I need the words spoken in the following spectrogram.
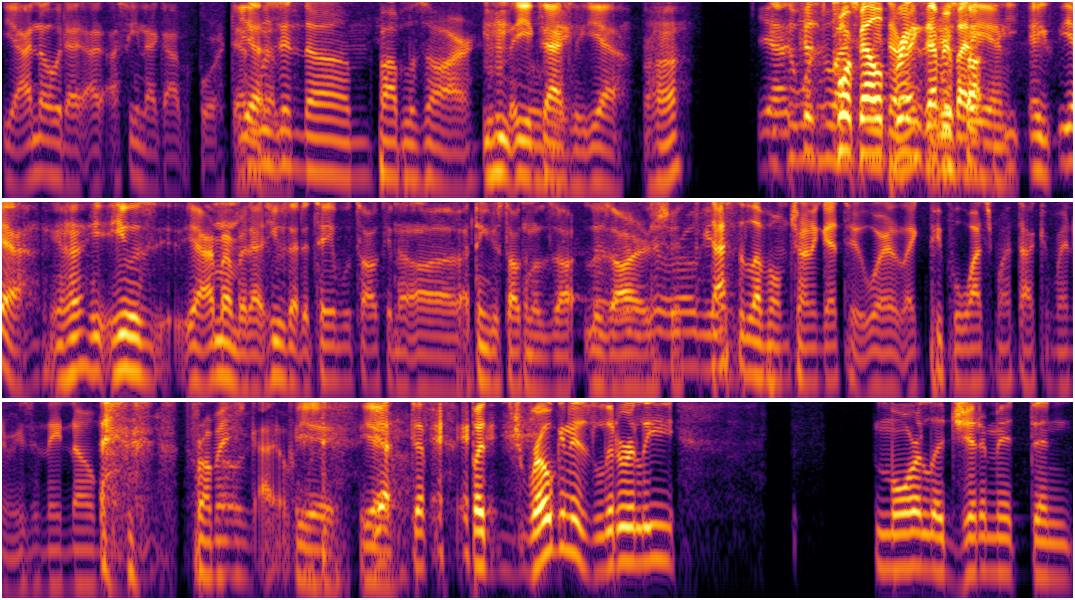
yeah, I know who that. I, I seen that guy before. He was in the um, Bob Lazar. Mhm, exactly. Yeah. Uh huh. He's the one because Corbell brings directed it. everybody in. He he- yeah, uh-huh. he, he was. Yeah, I remember that. He was at the table talking to. Uh, I think he was talking to Lazar, Lazar and shit. That's the level I'm trying to get to, where like people watch my documentaries and they know me from it. Guy over Yeah, there. yeah. def- but Rogan is literally more legitimate than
